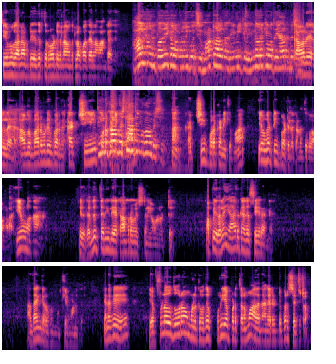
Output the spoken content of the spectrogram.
திமுகலாம் அப்படி எதிர்த்து ரோட்டுக்கெல்லாம் வந்துட்டுலாம் பார்த்தெல்லாம் வாங்காது. ஆளுநருக்கு பதவி காலம் முடிஞ்சு போச்சு. மாற்று ஆளுநர் நியமிக்கல. இன்ன வரைக்கும் அதை யாரும் கவலையே இல்லை. அவங்க மறுபடியும் பாருங்க கட்சி திமுகவும் பேசல அதிமுகவும் பேசல. கட்சி புறக்கணிக்குமா? இவங்க டீ பார்ட்டியில் கலந்துக்குவாங்களா? இவ்வளோதான் இதுல இருந்து தெரியலையா காம்ப்ரமைஸ் எவ்வளோட்டு அப்போ இதெல்லாம் யாருக்காக செய்கிறாங்க அதான் இங்கே ரொம்ப முக்கியமானது. எனவே எவ்வளவு தூரம் உங்களுக்கு வந்து புரியப்படுத்தணுமோ அதை நாங்கள் ரெண்டு பேரும் செஞ்சுட்டோம்.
